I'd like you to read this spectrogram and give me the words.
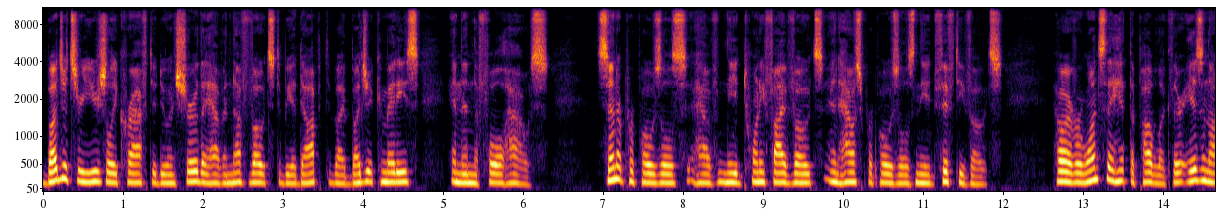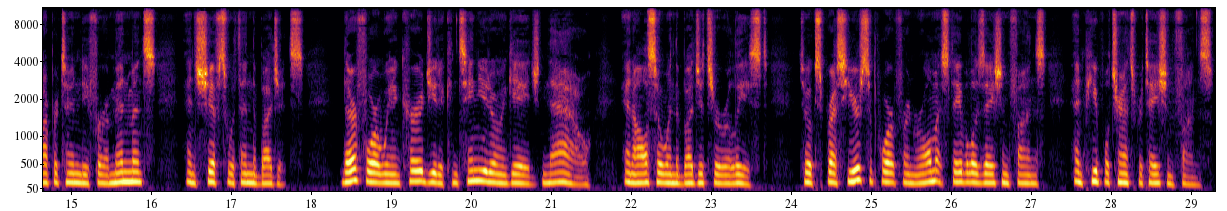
Budgets are usually crafted to ensure they have enough votes to be adopted by budget committees and then the full House. Senate proposals have need 25 votes and House proposals need 50 votes. However, once they hit the public, there is an opportunity for amendments and shifts within the budgets. Therefore, we encourage you to continue to engage now and also when the budgets are released to express your support for enrollment stabilization funds and pupil transportation funds.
